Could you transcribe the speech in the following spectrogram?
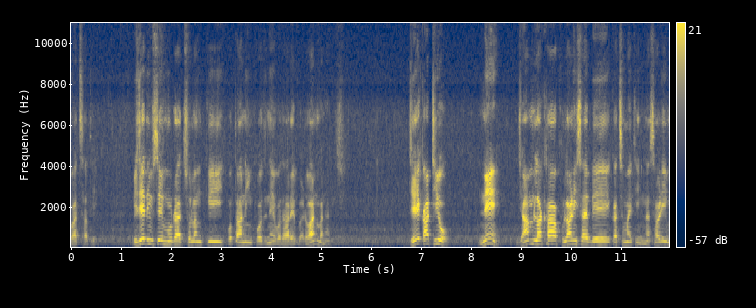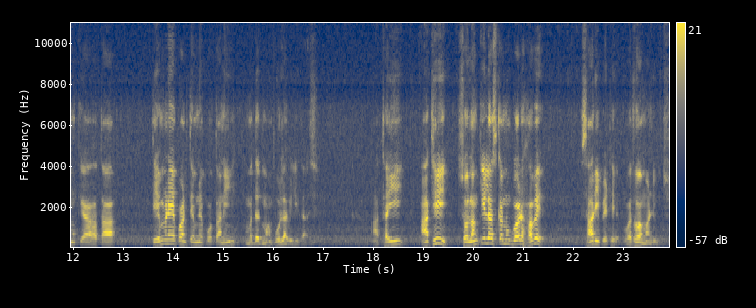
વાત સાથે. બીજે દિવસે મૂળરાજ સોલંકી પોતાની ફોજને વધારે બળવાન બનાવી છે. જે કાઠીઓ ને જામ લાખા ફુલાણી સાહેબે કચ્છમાંથી નસાડી મૂક્યા હતા, તેમણે પણ તેમને પોતાની મદદમાં બોલાવી લીધા છે. આ થઈ આથી સોલંકી લશ્કરનું બળ હવે સારી પેઠે વધવા માંડ્યું છે.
